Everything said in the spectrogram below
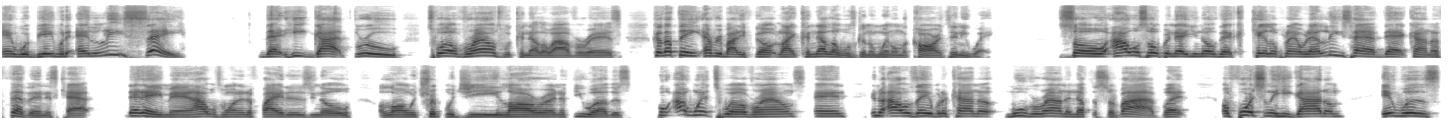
and would be able to at least say that he got through 12 rounds with Canelo Alvarez because I think everybody felt like Canelo was going to win on the cards anyway. So I was hoping that, you know, that Caleb Plant would at least have that kind of feather in his cap that, hey, man, I was one of the fighters, you know, along with Triple G, Lara, and a few others who I went 12 rounds and, you know, I was able to kind of move around enough to survive. But unfortunately, he got him. It was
